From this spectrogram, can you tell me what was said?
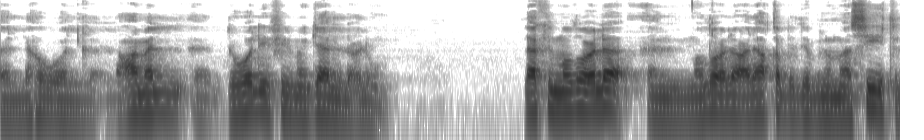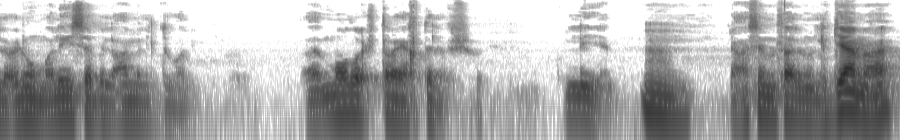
اللي هو العمل الدولي في مجال العلوم. لكن الموضوع لا الموضوع له علاقة بدبلوماسيه العلوم وليس بالعمل الدولي. الموضوع ترى يختلف شوي كليا. يعني على سبيل المثال الجامعة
